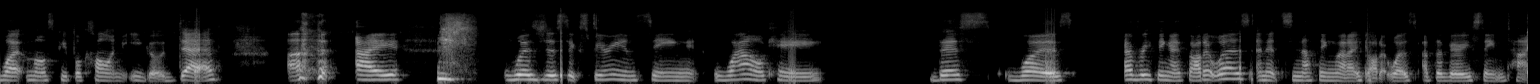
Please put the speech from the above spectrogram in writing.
what most people call an ego death. Uh, I was just experiencing, wow, okay, this was everything I thought it was, and it's nothing that I thought it was at the very same time.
